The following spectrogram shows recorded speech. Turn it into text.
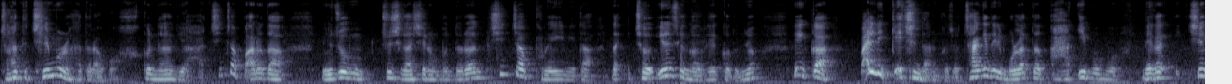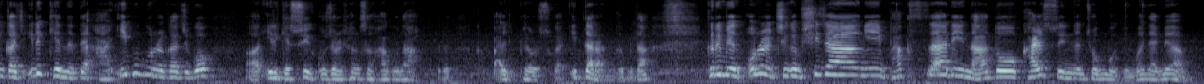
저한테 질문을 하더라고. 아, 그 내가 야 진짜 빠르다. 요즘 주식하시는 분들은 진짜 브레인이다. 나 저 이런 생각을 했거든요. 그러니까 빨리 깨친다는 거죠. 자기들이 몰랐던 아 이 부분 내가 지금까지 이렇게 했는데 아 이 부분을 가지고 아, 이렇게 수익 구조를 형성하구나. 빨리 배울 수가 있다라는 겁니다. 그러면 오늘 지금 시장이 박살이 나도 갈 수 있는 종목이 뭐냐면 이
